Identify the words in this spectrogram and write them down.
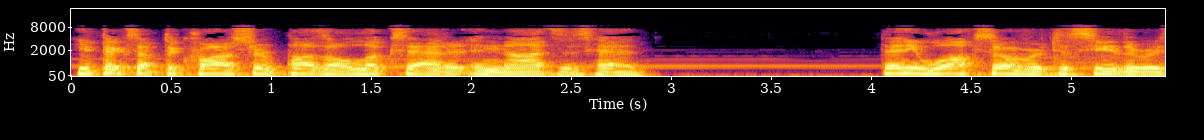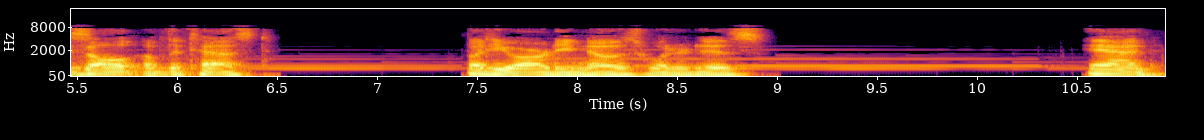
He picks up the crossword puzzle, looks at it, and nods his head. Then he walks over to see the result of the test. But he already knows what it is. And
